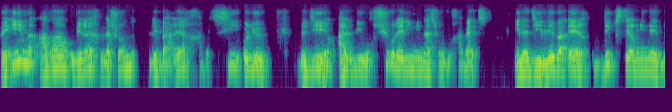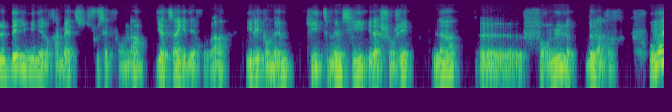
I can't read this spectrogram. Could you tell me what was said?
Ve'im Ubirech Velashon Les Barer Hametz. Si au lieu de dire Al Biur sur l'élimination du Hametz, il a dit les Baer d'exterminer, de d'éliminer le Hametz sous cette forme-là, Yatsa il est quand même quitte, même s'il a changé la formule de la bracha. Uma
